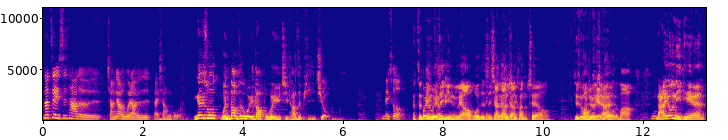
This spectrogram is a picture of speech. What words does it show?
那这一支它的强调的味道就是百香果。应该说闻到这个味道不会预期它是啤酒。没错。会以为是饮料，或者是像刚刚讲 cocktail。其实我觉得现在我的妈，哪有你甜，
